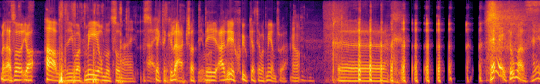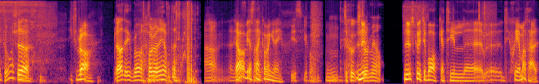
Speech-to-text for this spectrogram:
Men alltså, jag har aldrig varit med om något sånt nej. spektakulärt. Så att Det det, var- är, ja, det är det sjukaste jag varit med om, tror jag. Ja. Eh, Hej, Thomas! Hej Thomas. Tja. Gick det bra? Ja, det gick bra. Har du redan hämtat det? Ja, det är Ja, vi har snackat om en grej. Diskussion. Mm. Det sjukaste du varit med om? Nu ska vi tillbaka till, eh, till schemat här.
